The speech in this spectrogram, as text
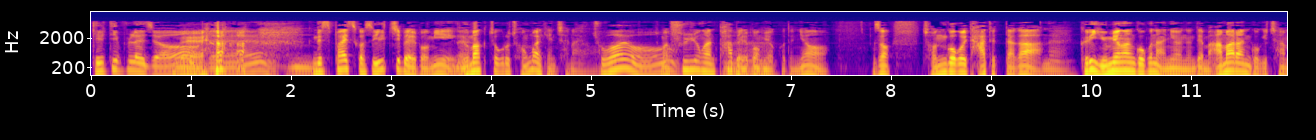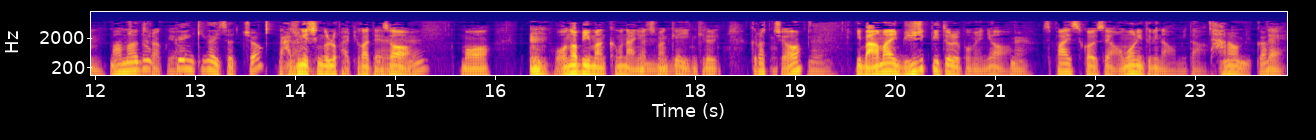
Guilty pleasure. 네. 네. 음. 근데 스파이스 걸스 1집 앨범이 네. 음악적으로 정말 괜찮아요. 좋아요. 정말 훌륭한 팝 네. 앨범이었거든요. 그래서 전곡을 다 듣다가 네. 그리 유명한 곡은 아니었는데 Mama라는 곡이 참 Mama도 좋더라고요. 꽤 인기가 있었죠. 나중에 네. 싱글로 발표가 돼서 네. 뭐 Wannabe만큼은 아니었지만 음. 꽤 인기를 끌었죠. 네. 이 Mama의 뮤직비디오를 보면요. 네. 스파이스 걸스의 어머니들이 나옵니다. 다 나옵니까? 네.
